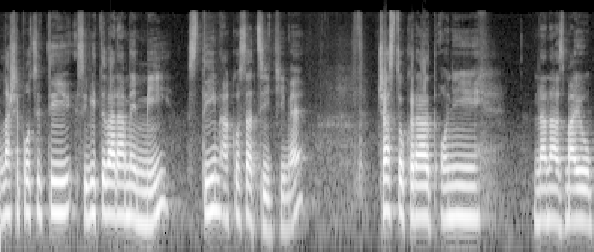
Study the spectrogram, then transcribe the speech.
Naše pocity si vytvárame my s tým, ako sa cítime. častokrát oni na nás majú,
